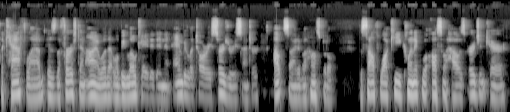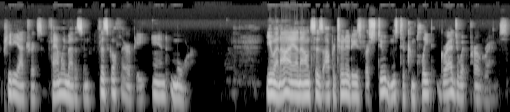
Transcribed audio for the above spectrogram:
The cath lab is the first in Iowa that will be located in an ambulatory surgery center outside of a hospital. The South Waukee Clinic will also house urgent care, pediatrics, family medicine, physical therapy, and more. UNI announces opportunities for students to complete graduate programs.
